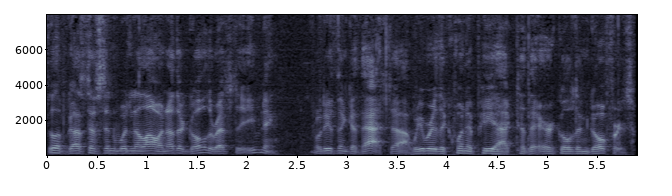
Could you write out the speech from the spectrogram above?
Filip Gustavsson wouldn't allow another goal the rest of the evening. What do you think of that? Uh, we were the Quinnipiac to the Air Golden Gophers.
